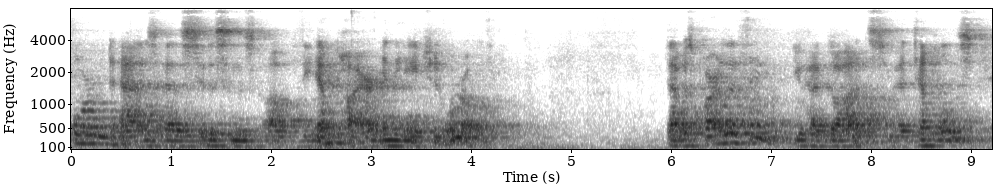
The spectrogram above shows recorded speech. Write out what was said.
formed as, as citizens of the empire in the ancient world. That was part of the thing. You had gods, you had temples.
